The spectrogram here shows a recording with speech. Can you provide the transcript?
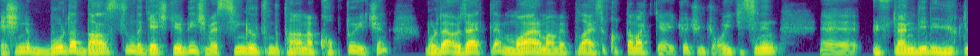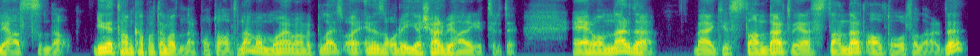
E şimdi burada Dunstan da geç girdiği için ve Singleton da tamamen koptuğu için burada özellikle Moerman ve Plyce'ı kutlamak gerekiyor. Çünkü o ikisinin e, üstlendiği bir yükle aslında yine tam kapatamadılar pot altına ama Moerman ve Plyce en azından orayı yaşar bir hale getirdi. Eğer onlar da belki standart veya standart altı olsalardı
